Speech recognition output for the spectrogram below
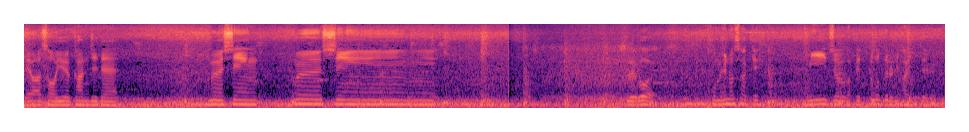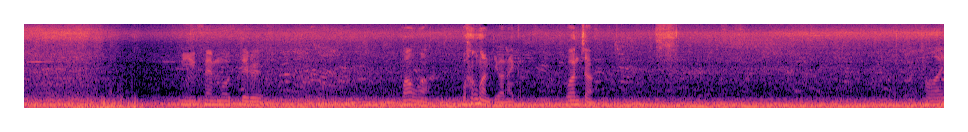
麗。ではそういう感じで。無心無心すごい。米の酒。ミージョーがペットボトルに入ってる。ミーフェンも売ってる。ワンワン。ワンワンって言わないか。ワンちゃん。かわいい。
